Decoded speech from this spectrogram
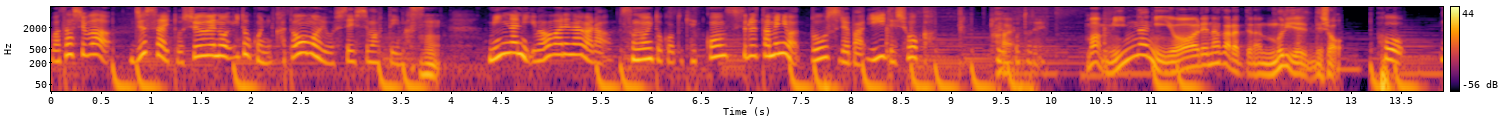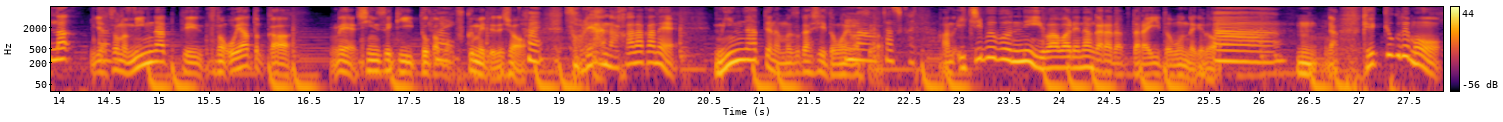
私は10歳年上のいとこに片思いをしてしまっています、うん。みんなに祝われながらそのいとこと結婚するためにはどうすればいいでしょうか？ということで、まあみんなに祝われながらってのは無理でしょほう。ないいやそのみんなっていうその親とかね親戚とかも含めてでしょ、はい。そりゃなかなかねみんなってのは難しいと思いますよ、まあ確かに。あの一部分に祝われながらだったらいいと思うんだけど、あうん、結局でも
